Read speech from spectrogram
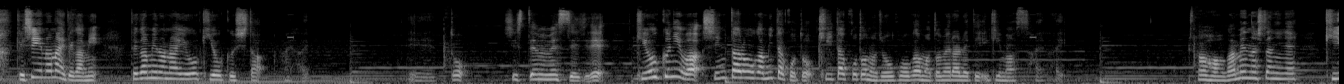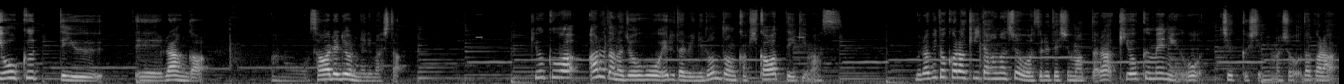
消印のない手紙。手紙の内容を記憶した。はいはい。えっ、と、システムメッセージで、記憶には慎太郎が見たこと、聞いたことの情報がまとめられていきます。はいはい。はは、画面の下にね、記憶っていう、えー、欄があの触れるようになりました記憶は新たな情報を得るたびにどんどん書き換わっていきます村人から聞いた話を忘れてしまったら記憶メニューをチェックしてみましょう。だから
